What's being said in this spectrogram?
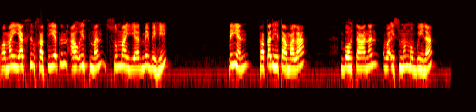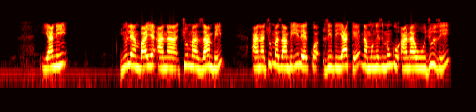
ومن يكسب خطية أو إثما ثم يرمي به ديا فقد احتمل بهتانا وإثما مبينا يعني yule ambaye anachuma zambi anachuma zambi ile kwa zidi yake na mwenyezi mungu ana ujuzi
